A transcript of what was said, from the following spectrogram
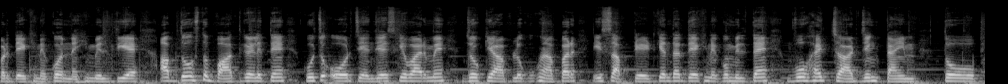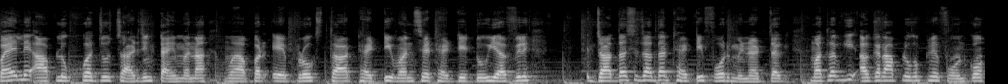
पर देखने को नहीं मिलती है। अब दोस्तों, बात कर लेते हैं कुछ और चेंजेस के बारे में, जो कि आप लोगों को यहाँ पर इस अपडेट के अंदर देखने को मिलता है। वो है चार्जिंग टाइम तो पहले आप लोगों का जो चार्जिंग टाइम है ना वहाँ पर अप्रोक्स था 31 से 32 या फिर ज़्यादा से ज़्यादा 34 मिनट तक। मतलब कि अगर आप लोग अपने फ़ोन को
